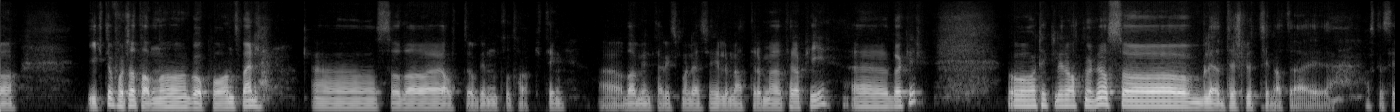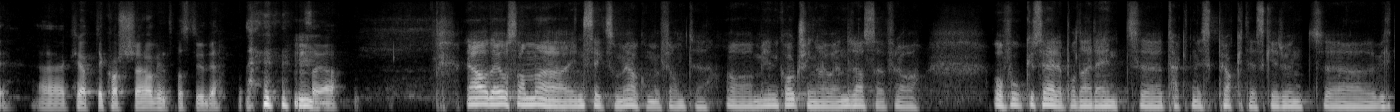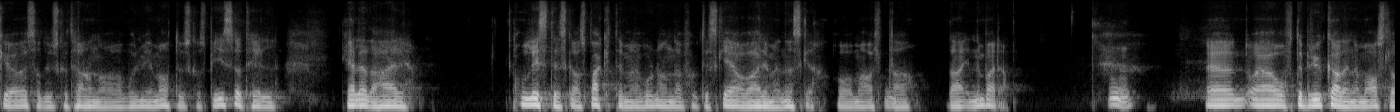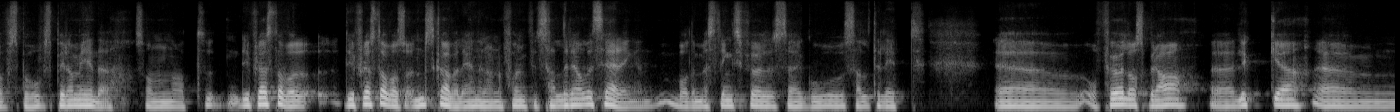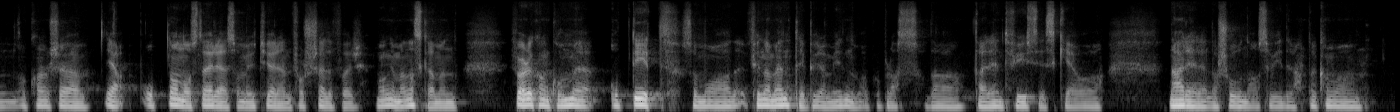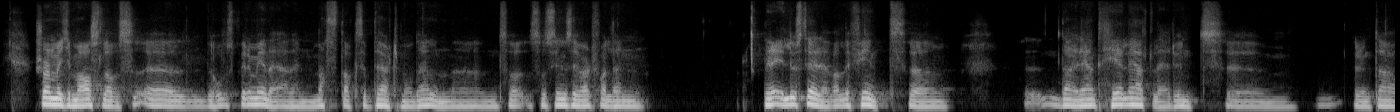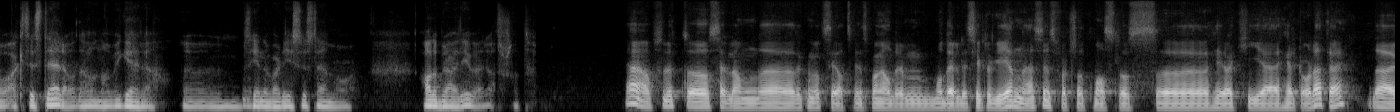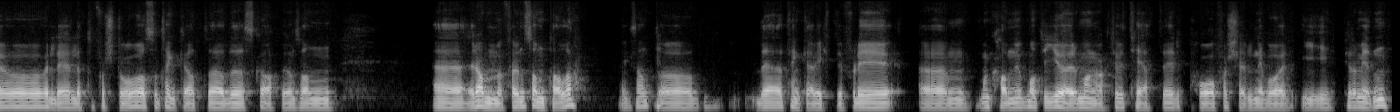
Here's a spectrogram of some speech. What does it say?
gikk det fortsatt an å gå på en smell. Uh, så da gjaldt det å begynne å ta tak i ting. Da begynte jeg liksom å lese hyllemetere med terapibøker og artikler og alt mulig. Og så ble det til slutt til at jeg hva skal jeg si, krøp til korset og begynte på studiet. Mm. så ja. Ja, det er jo samme innsikt som jeg har kommet fram til. Og min coaching har jo endra seg fra å fokusere på det rent uh, teknisk-praktiske rundt uh, hvilke øvelser du skal trene og hvor mye mat du skal spise, til hele det her holistiske aspektet med hvordan det faktisk er å være menneske, og med alt det det innebærer. Mm. Uh, og jeg har ofte bruker denne Maslows behovspyramide. sånn at de fleste, oss, de fleste, av oss, ønsker vel en eller annen form for selvrealisering. Både mestringsfølelse, god selvtillit, eh, å føle oss bra, eh, lykke. og kanskje ja, oppnå noe større som utgjør en forskjell for mange mennesker. Men før det kan komme opp dit, så må fundamentet i pyramiden være på plass. Og Da, det er rent fysiske og nære relasjoner osv. Det kan være selv om ikke Maslows uh, behovspyramide er den mest aksepterte modellen, uh, så, så syns jeg i hvert fall den det illustrerer veldig fint uh, det rent helhetlige rundt, rundt det å eksistere og det å navigere sine verdisystemer og ha det bra i livet, rett og slett. Ja, absolutt. Og selv om det, du kan godt si at det finnes mange andre modeller i psykologien, jeg syns fortsatt Maslows uh, hierarki er helt ålreit, jeg. Det er jo veldig lett å forstå, og så tenker jeg at uh, det skaper en sånn uh, ramme for en samtale. Ikke sant? Og det tenker jeg er viktig, fordi um, man kan jo på en måte gjøre mange aktiviteter på forskjellige nivåer i pyramiden.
